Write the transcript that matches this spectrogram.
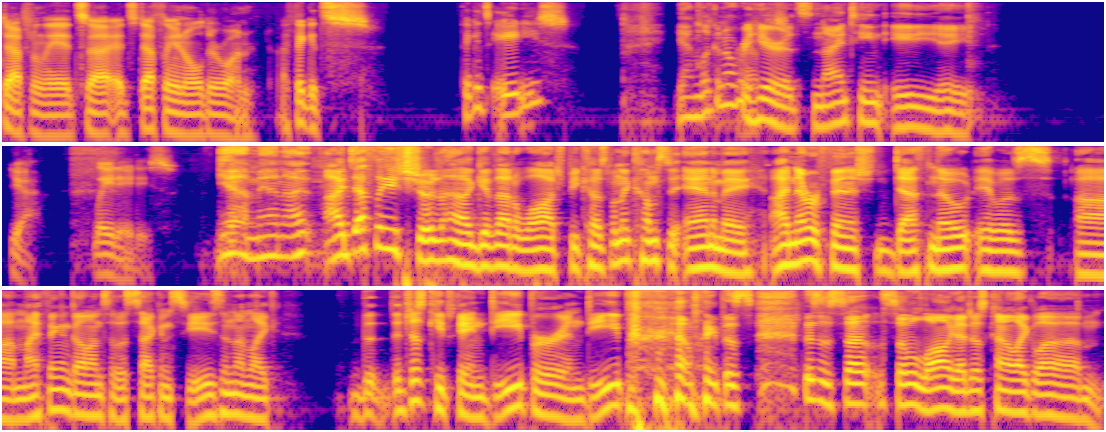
definitely. It's uh, it's definitely an older one. I think it's, I think it's 80s. Yeah, I'm looking over here. It's 1988. Yeah, late 80s. Yeah, man, I, I definitely should uh, give that a watch because when it comes to anime, I never finished Death Note. It was um, I think I got onto the second season. I'm like, th- it just keeps getting deeper and deeper. I'm like, this this is so so long. I just kind of like um,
